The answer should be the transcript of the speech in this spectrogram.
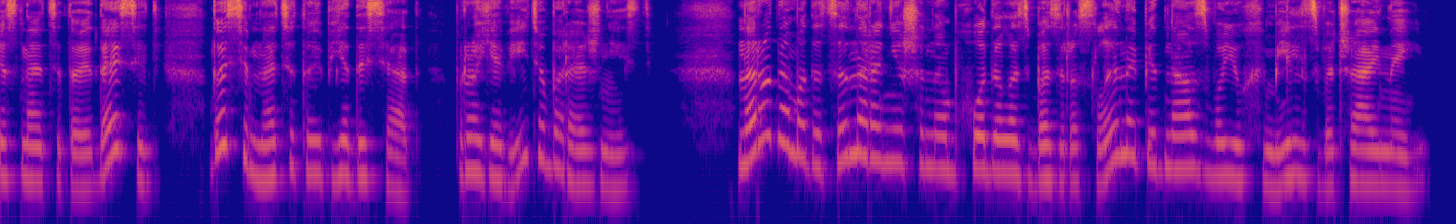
16.10 до 17.50. Проявіть обережність. Народна медицина раніше не обходилась без рослини під назвою хміль звичайний.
